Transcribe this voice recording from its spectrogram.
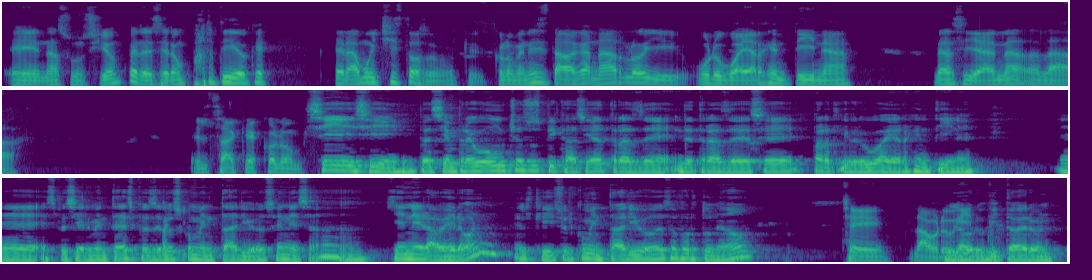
en Asunción, pero ese era un partido que era muy chistoso, porque Colombia necesitaba ganarlo y Uruguay-Argentina le hacían la, el saque a Colombia. Sí, sí, pues siempre hubo mucha suspicacia detrás de, detrás de ese partido Uruguay-Argentina. Eh, especialmente después de los comentarios en esa... ¿Quién era? ¿Verón? ¿El que hizo el comentario desafortunado? Sí, la brujita. La brujita Verón.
